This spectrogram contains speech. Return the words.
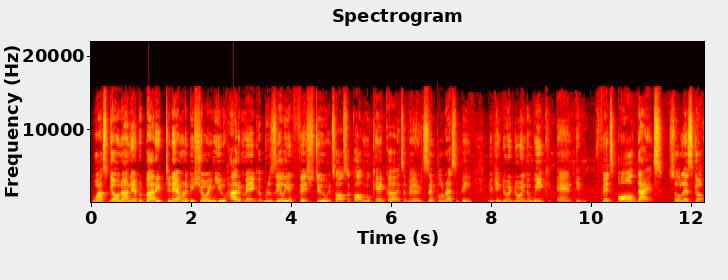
What's going on everybody? Today I'm going to be showing you how to make a Brazilian fish stew. It's also called moqueca. It's a very simple recipe. You can do it during the week and it fits all diets. So let's go.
